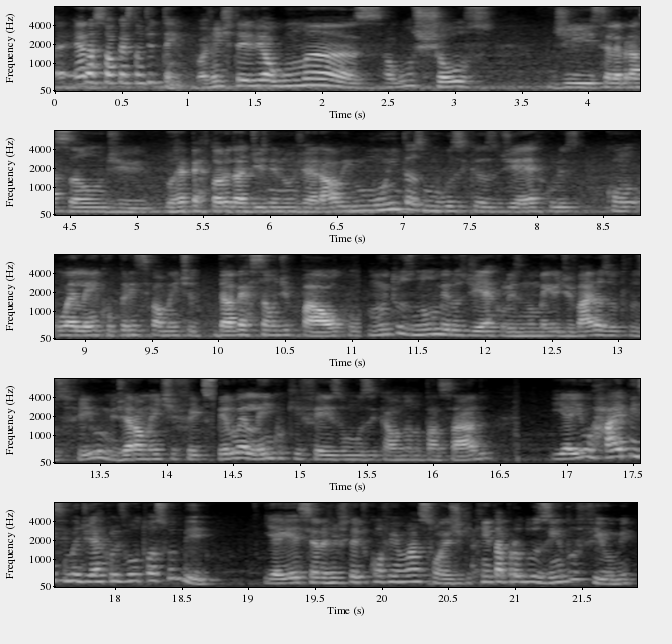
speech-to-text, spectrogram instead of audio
Era só questão de tempo. A gente teve algumas, alguns shows de celebração de, do repertório da Disney no geral e muitas músicas de Hércules com o elenco principalmente da versão de palco, muitos números de Hércules no meio de vários outros filmes, geralmente feitos pelo elenco que fez o musical no ano passado. E aí o hype em cima de Hércules voltou a subir. E aí esse ano a gente teve confirmações de que quem está produzindo o filme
